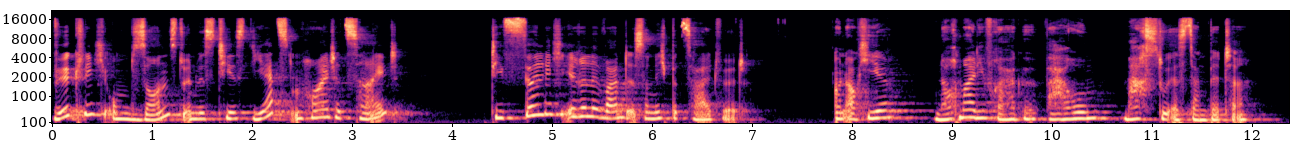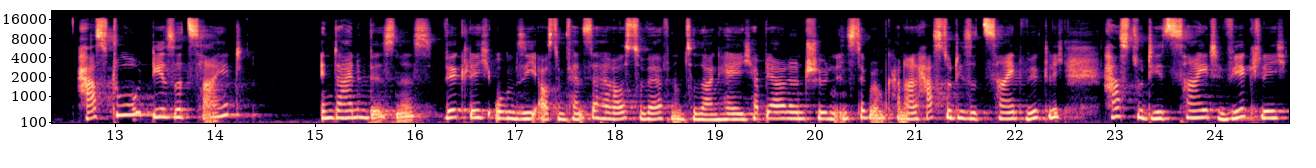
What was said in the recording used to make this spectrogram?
wirklich umsonst, du investierst jetzt und heute Zeit, die völlig irrelevant ist und nicht bezahlt wird. Und auch hier nochmal die Frage, warum machst du es dann bitte? Hast du diese Zeit in deinem Business wirklich, um sie aus dem Fenster herauszuwerfen, um zu sagen, hey, ich habe ja einen schönen Instagram-Kanal. Hast du diese Zeit wirklich? Hast du die Zeit wirklich?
